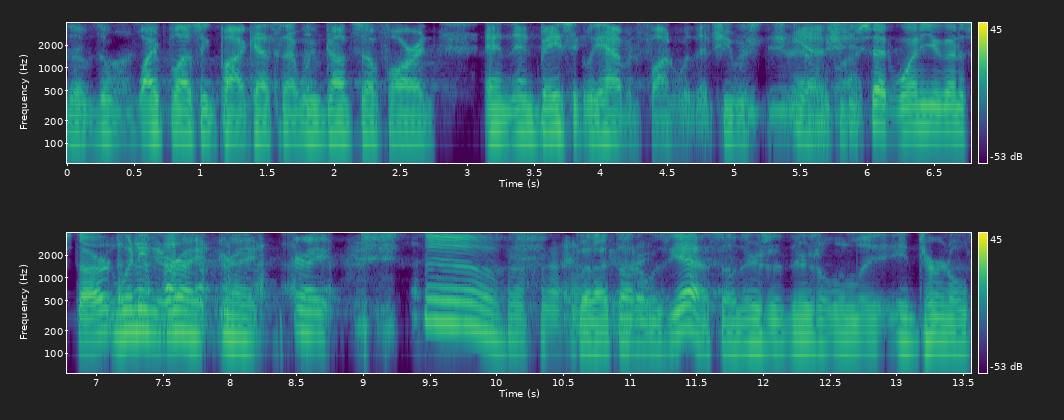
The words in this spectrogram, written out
the the awesome. wife blessing podcast that we've done so far, and and and basically having fun with it. She was, do yeah, she, she said, "When are you going to start?" when you, right, right, right. Oh. but I thought it was yeah. So there's a there's a little internal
